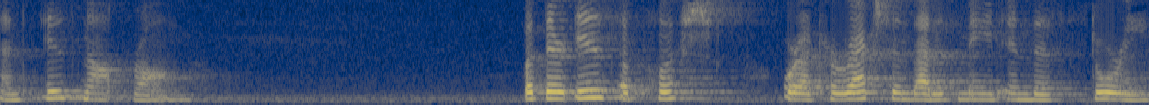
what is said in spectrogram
and is not wrong. But there is a push or a correction that is made in this story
